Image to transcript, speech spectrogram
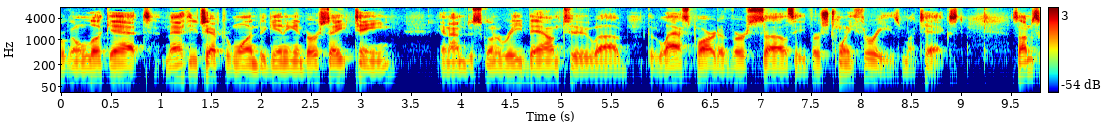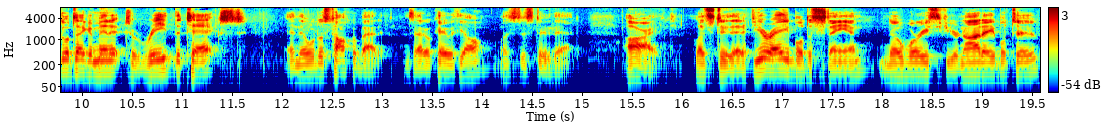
We're going to look at Matthew chapter 1, beginning in verse 18. And I'm just going to read down to uh, the last part of verse, uh, let's see, verse 23 is my text. So I'm just going to take a minute to read the text, and then we'll just talk about it. Is that okay with y'all? Let's just do that. All right, let's do that. If you're able to stand, no worries if you're not able to,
